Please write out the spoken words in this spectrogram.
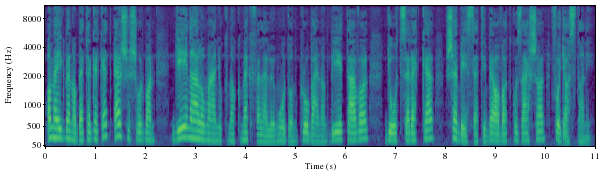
amelyikben a betegeket elsősorban génállományuknak megfelelő módon próbálnak diétával, gyógyszerekkel, sebészeti beavatkozással fogyasztani.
